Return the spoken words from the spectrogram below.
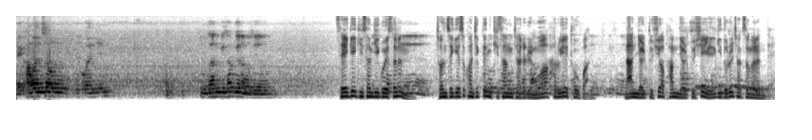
네, 강원청 예보관님. 중산 기상대 나오세요. 세계 기상기구에서는 전 세계에서 관측된 기상 자료를 모아 하루에 두 번, 낮 12시와 밤 12시에 일기도를 작성하는데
